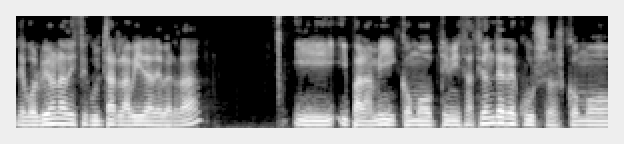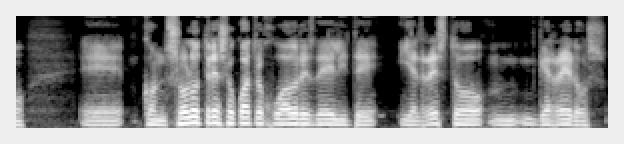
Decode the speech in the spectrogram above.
le volvieron a dificultar la vida de verdad. Y, y para mí, como optimización de recursos, como eh, con solo tres o cuatro jugadores de élite y el resto mmm, guerreros,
